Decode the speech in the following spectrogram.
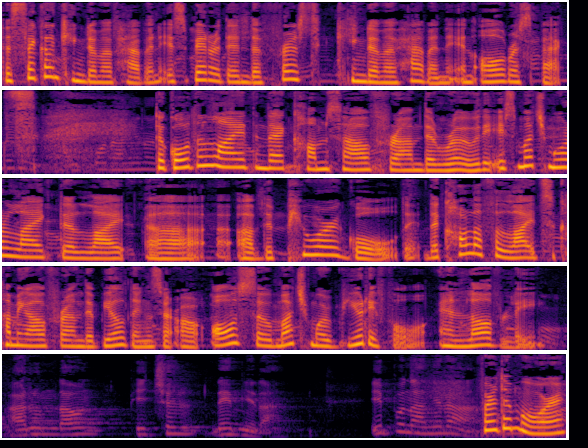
the second kingdom of heaven is better than the first kingdom of heaven in all respects. The golden light that comes out from the road is much more like the light uh, of the pure gold. The colorful lights coming out from the buildings are also much more beautiful and lovely. Furthermore,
